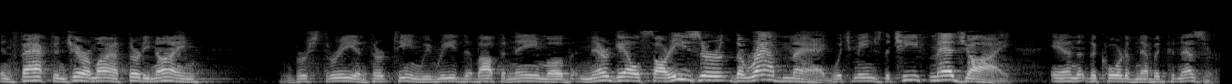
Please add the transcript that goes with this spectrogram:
In fact, in Jeremiah 39, Verse 3 and 13, we read about the name of Nergal Sarezer the Rabmag, which means the chief magi in the court of Nebuchadnezzar.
